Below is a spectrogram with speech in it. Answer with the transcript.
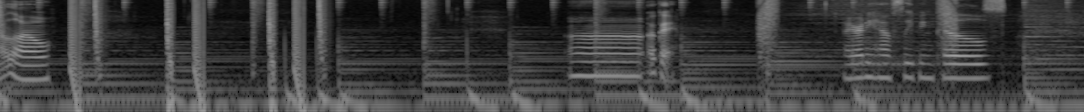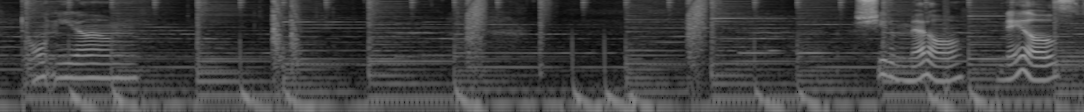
hello. Uh, okay. I already have sleeping pills. Don't need them. Sheet of metal. Nails?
